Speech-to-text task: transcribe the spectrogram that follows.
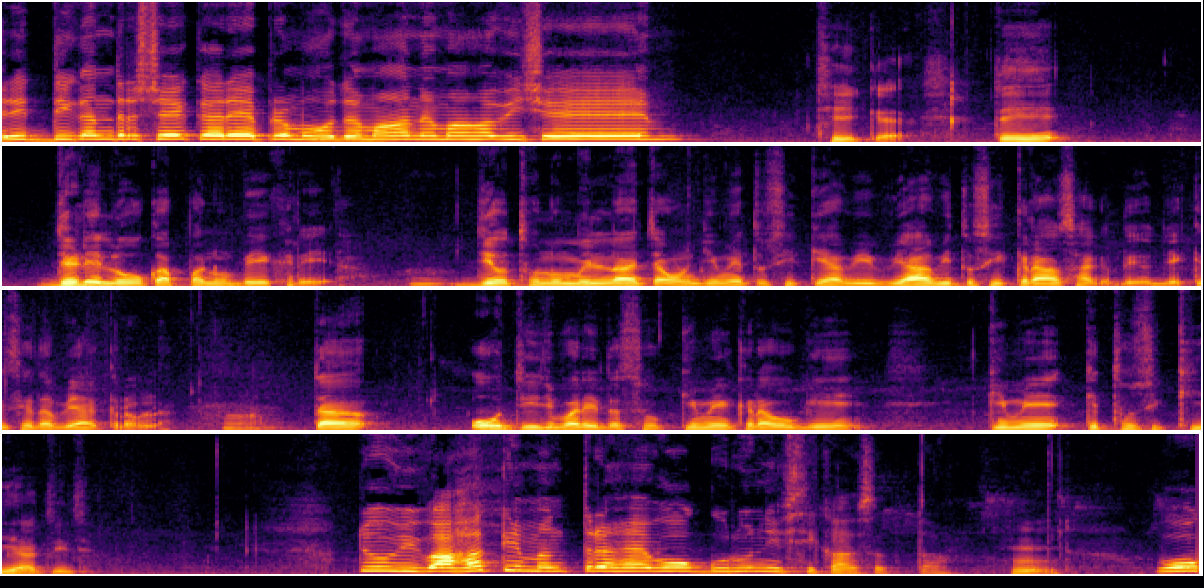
रिद्दिगन्ध्र शेखरे प्रमोदमानमाविषे ਠੀਕ ਹੈ ਤੇ ਜਿਹੜੇ ਲੋਕ ਆਪਾਂ ਨੂੰ ਵੇਖ ਰਹੇ ਆ ਜੇ ਉਹ ਤੁਹਾਨੂੰ ਮਿਲਣਾ ਚਾਹਣ ਜਿਵੇਂ ਤੁਸੀਂ ਕਿਹਾ ਵੀ ਵਿਆਹ ਵੀ ਤੁਸੀਂ ਕਰਾ ਸਕਦੇ ਹੋ ਜੇ ਕਿਸੇ ਦਾ ਵਿਆਹ ਕਰਾਉਣਾ ਤਾਂ ਉਹ ਚੀਜ਼ ਬਾਰੇ ਦੱਸੋ ਕਿਵੇਂ ਕਰਾਓਗੇ ਕਿਵੇਂ ਕਿੱਥੋਂ ਸਿੱਖੀ ਆ ਚੀਜ਼ जो विवाह के मंत्र हैं वो गुरु नहीं सिखा सकता ਹੂੰ वो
